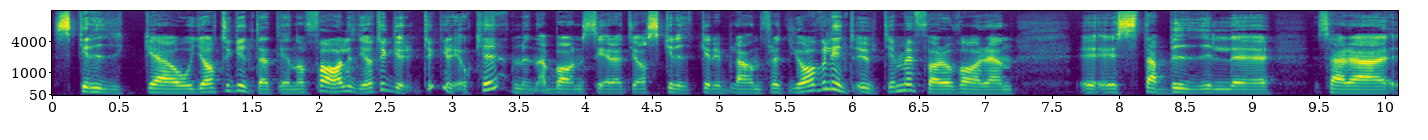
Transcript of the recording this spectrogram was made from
skrika och jag tycker inte att det är något farligt. Jag tycker, tycker det är okej att mina barn ser att jag skriker ibland. För att jag vill inte utge mig för att vara en eh, stabil, eh, så här, eh,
